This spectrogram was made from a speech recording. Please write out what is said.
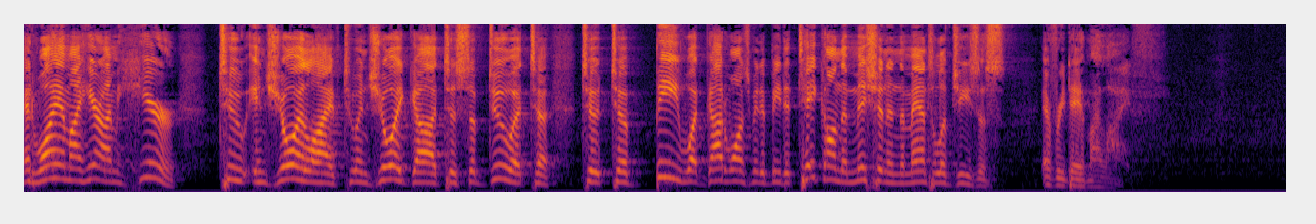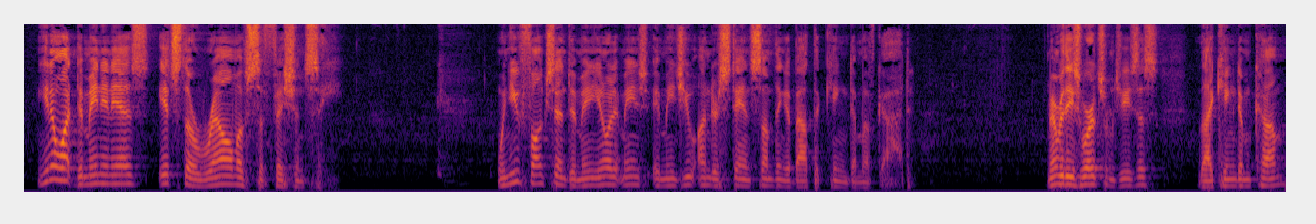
And why am I here? I'm here to enjoy life, to enjoy God, to subdue it, to, to, to be what God wants me to be, to take on the mission and the mantle of Jesus every day of my life. You know what dominion is? It's the realm of sufficiency. When you function in dominion, you know what it means? It means you understand something about the kingdom of God. Remember these words from Jesus? Thy kingdom come,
